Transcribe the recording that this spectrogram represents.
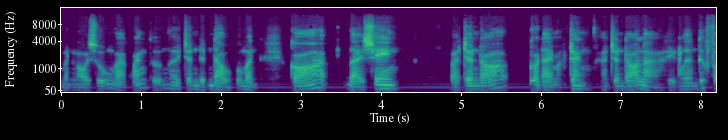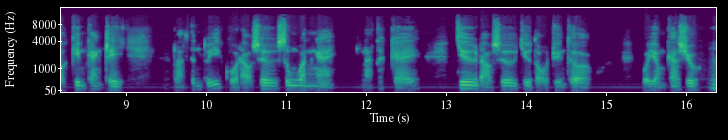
Mình ngồi xuống và quán tưởng hơi trên đỉnh đầu của mình có đài sen và trên đó có đài mặt trăng à, trên đó là hiện lên đức phật kim cang trì là tinh túy của đạo sư xung quanh ngài là tất kể chư đạo sư chư tổ truyền thừa của dòng Kaju. Ừ.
